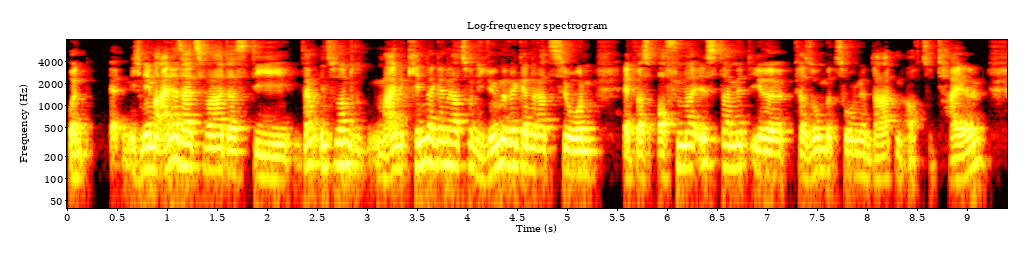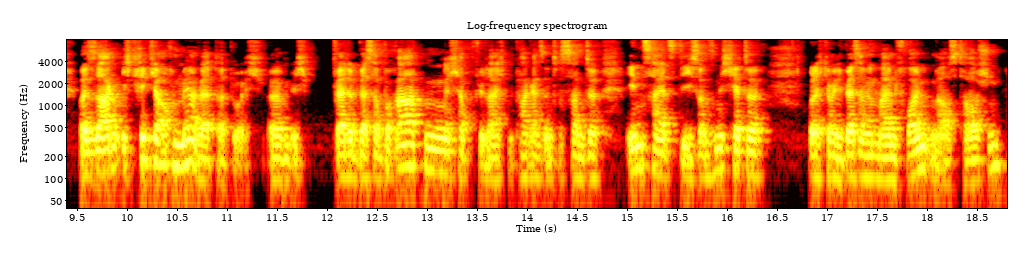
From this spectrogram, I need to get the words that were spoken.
Und äh, ich nehme einerseits wahr, dass die, insbesondere meine Kindergeneration, die jüngere Generation, etwas offener ist, damit ihre personenbezogenen Daten auch zu teilen, weil sie sagen, ich kriege ja auch einen Mehrwert dadurch. Ähm, ich werde besser beraten, ich habe vielleicht ein paar ganz interessante Insights, die ich sonst nicht hätte, oder ich kann mich besser mit meinen Freunden austauschen.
